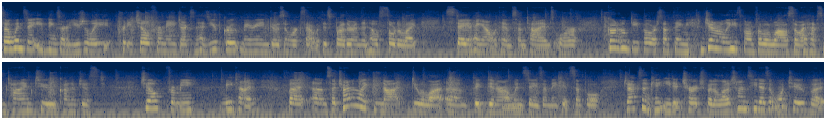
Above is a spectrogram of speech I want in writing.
So Wednesday evenings are usually pretty chill for me. Jackson has youth group. Marion goes and works out with his brother and then he'll sort of like stay and hang out with him sometimes or go to Home Depot or something. Generally he's gone for a little while so I have some time to kind of just chill for me, me time. But um, so I try to like not do a lot um, big dinner on Wednesdays. I make it simple. Jackson can eat at church, but a lot of times he doesn't want to. But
